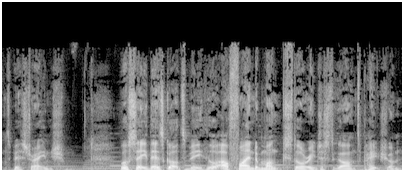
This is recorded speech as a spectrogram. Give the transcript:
It's a bit strange. We'll see. There's got to be. I'll find a monk story just to go on to Patreon.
